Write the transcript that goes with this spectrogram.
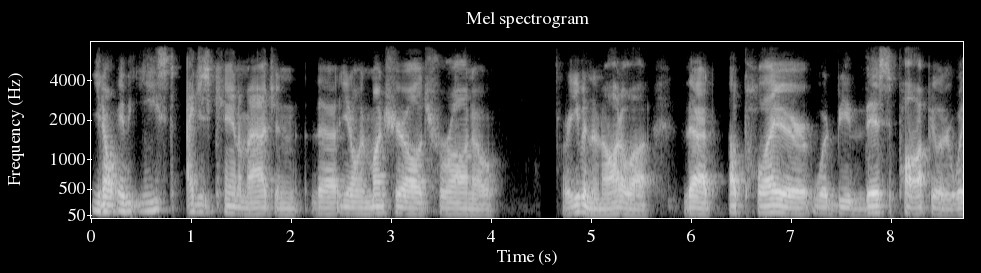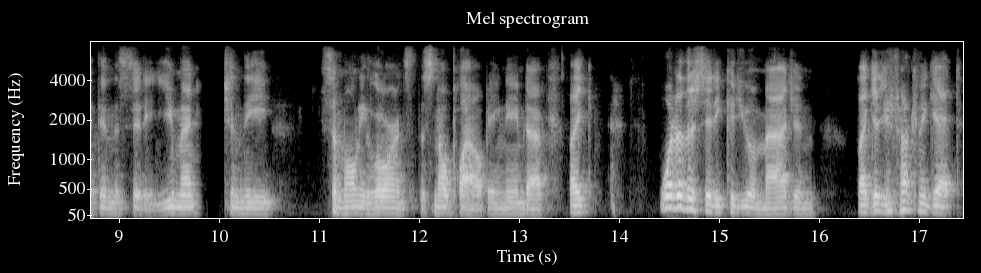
you know, in the East, I just can't imagine that. You know, in Montreal, Toronto, or even in Ottawa, that a player would be this popular within the city. You mentioned the Simoni Lawrence, the snowplow, being named after. Like, what other city could you imagine? Like, you're not going to get,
